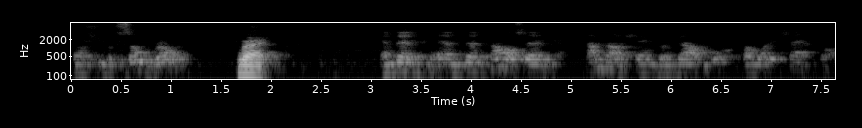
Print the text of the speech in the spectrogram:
Because she was so broken. Right. And then, and then Paul said, I'm not ashamed of the gospel or what it stands for.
